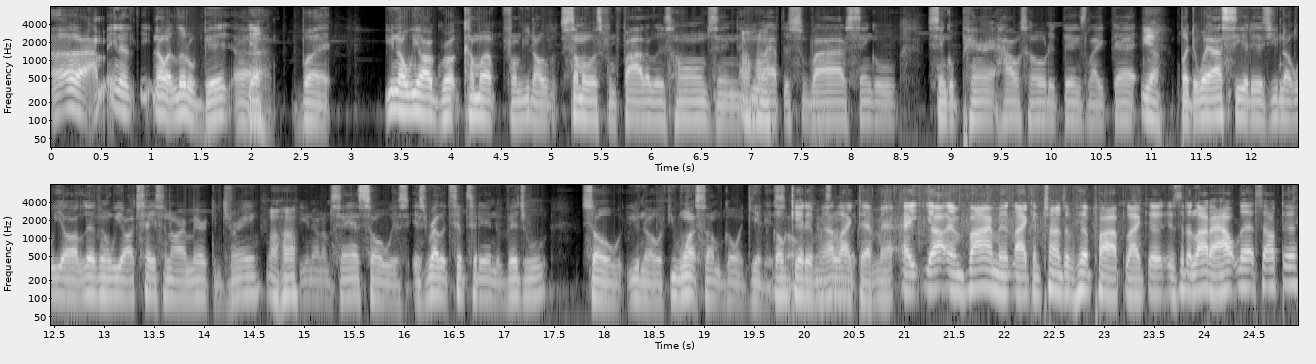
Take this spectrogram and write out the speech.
Uh, I mean, a, you know, a little bit. Uh, Yeah. But you know, we all grow, come up from you know, some of us from fatherless homes, and you know, Uh-huh. have to survive single single parent household and things like that. Yeah. But the way I see it is, you know, we all living, we all chasing our American dream. Uh-huh. You know what I'm saying? So it's it's relative to the individual. So you know, if you want something, go and get it. Go So get it, man. I like that, man. Hey, y'all environment, like in terms of hip hop, like, uh, is it a lot of outlets out there?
